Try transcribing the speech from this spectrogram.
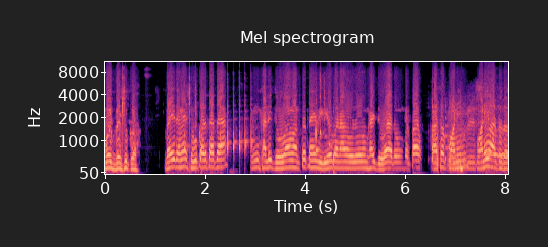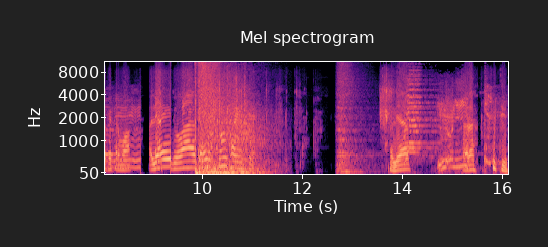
બોલ ભાઈ શું કહો? ભાઈ તમે શું કરતા હતા? હું ખાલી જોવા માંગતો તમે વીડિયો બનાવો તો હું ખાલી જોવા તો હું પાછો પાણી પાણી મારતો હતો ખેતરમાં. એટલે જોવા તો શું થયું છે? અલ્યા. તારા શું થયું?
